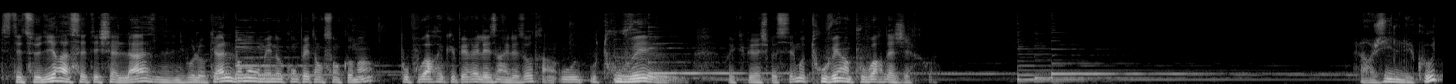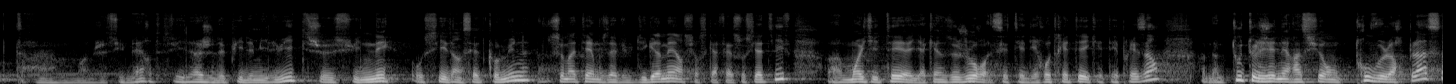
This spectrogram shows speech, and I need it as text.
C'était de se dire à cette échelle-là, au niveau local, comment on met nos compétences en commun pour pouvoir récupérer les uns et les autres, hein, ou, trouver, euh, récupérer, je sais le mot, trouver un pouvoir d'agir. Alors Gilles Ducoute, euh, je suis maire de ce village depuis 2008, je suis né aussi dans cette commune. Ce matin vous avez vu du gamin sur ce café associatif, euh, moi j'étais il y a 15 jours, c'était des retraités qui étaient présents, donc toutes les générations trouvent leur place,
